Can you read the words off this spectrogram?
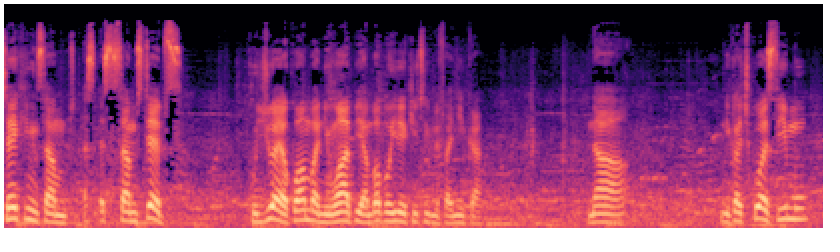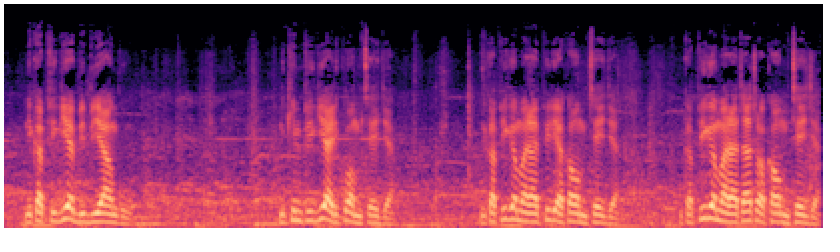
taking some, some steps kujua ya kwamba ni wapi ambapo ile kitu imefanyika, na nikachukua simu nikapigia bibi yangu nikimpigia alikuwa mteja, nikapiga mara pili akawa mteja, nikapiga mara tatu akawa mteja.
